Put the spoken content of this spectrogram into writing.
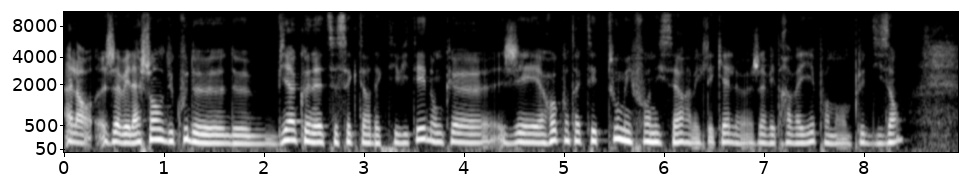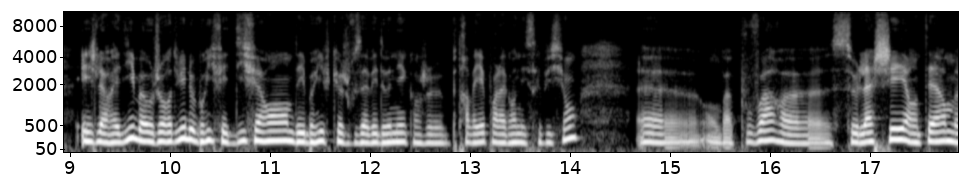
Alors, j'avais la chance du coup de, bien connaître ce secteur d'activité, donc euh, j'ai recontacté tous mes fournisseurs avec lesquels euh, j'avais travaillé pendant plus de dix ans. Et je leur ai dit, bah, aujourd'hui, le brief est différent des briefs que je vous avais donnés quand je travaillais pour la grande distribution. Euh, on va pouvoir se lâcher en termes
